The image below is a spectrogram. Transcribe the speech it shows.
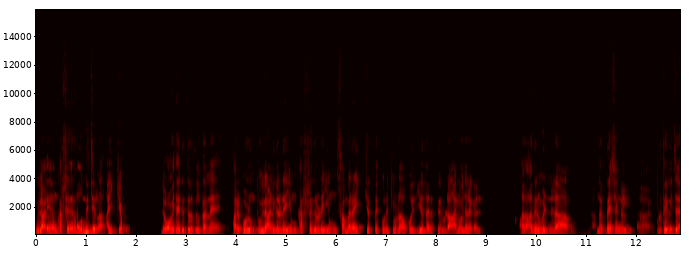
തൊഴിലാളികളും കർഷകരും ഒന്നിച്ചുള്ള ഐക്യം. ലോക ചരിത്രത്തിൽ തന്നെ പലപ്പോഴും തൊഴിലാളികളുടെയും കർഷകരുടെയും സമരൈക്യത്തെക്കുറിച്ചുള്ള വലിയ തരത്തിലുള്ള ആലോചനകൾ അ- അതിനു വേണ്ടിയുള്ള നിർദ്ദേശങ്ങൾ പ്രത്യേകിച്ച്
